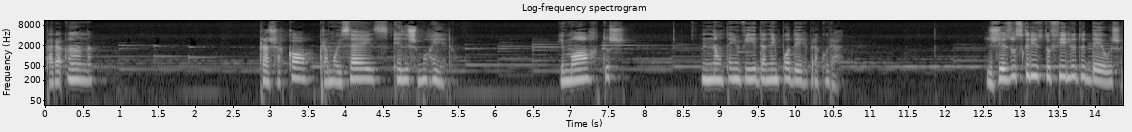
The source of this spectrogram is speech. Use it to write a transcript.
para Ana, para Jacó, para Moisés, eles morreram. E mortos não têm vida nem poder para curar. Jesus Cristo, Filho de Deus,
